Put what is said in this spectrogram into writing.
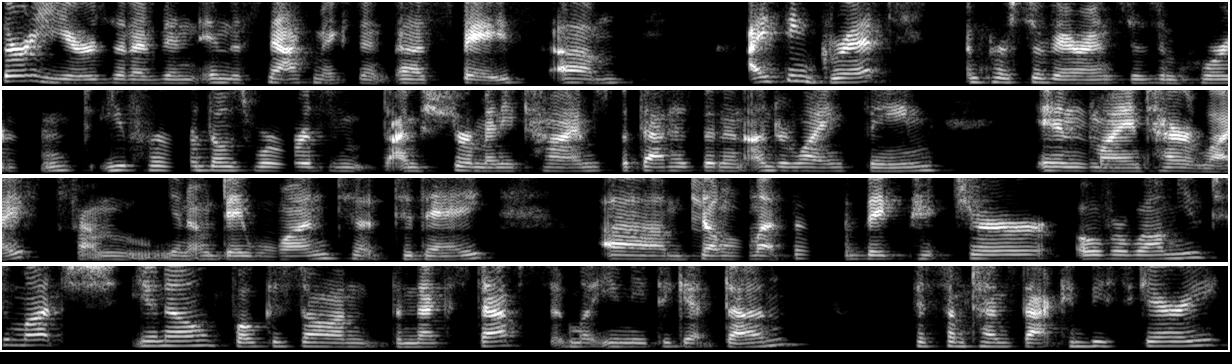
30 years that I've been in the snack mix uh, space, um, I think grit and perseverance is important. You've heard those words, I'm sure, many times, but that has been an underlying theme in my entire life from you know day one to today. Um, don't let the, big picture overwhelm you too much. You know, focus on the next steps and what you need to get done, because sometimes that can be scary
